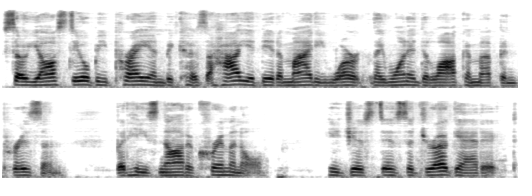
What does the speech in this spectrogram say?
So y'all still be praying because Ahaya did a mighty work. They wanted to lock him up in prison, but he's not a criminal. He just is a drug addict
